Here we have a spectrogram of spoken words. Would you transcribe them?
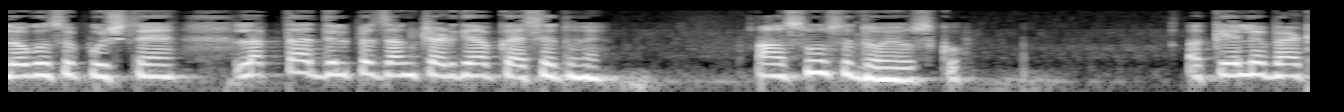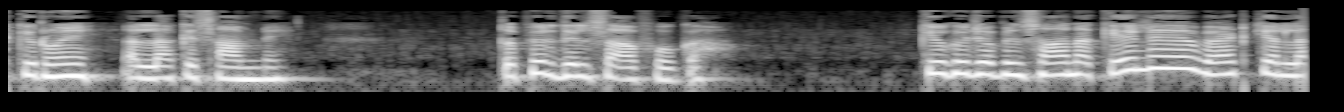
لوگوں سے پوچھتے ہیں، لگتا ہے دل پہ زنگ چڑھ گیا اب کیسے دھوئیں؟ آنسو سے دھوئیں اس کو۔ اکیلے بیٹھ کے روئیں اللہ کے سامنے۔ تو پھر دل صاف ہوگا۔ کیونکہ جب انسان اکیلے بیٹھ کے اللہ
